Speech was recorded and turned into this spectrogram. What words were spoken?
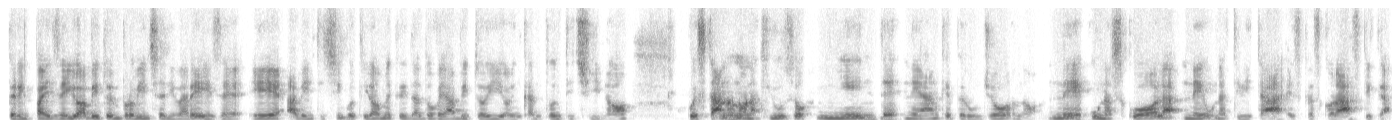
per il paese. Io abito in provincia di Varese e a 25 km da dove abito io, in Canton Ticino, quest'anno non ha chiuso niente neanche per un giorno, né una scuola né un'attività extrascolastica.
